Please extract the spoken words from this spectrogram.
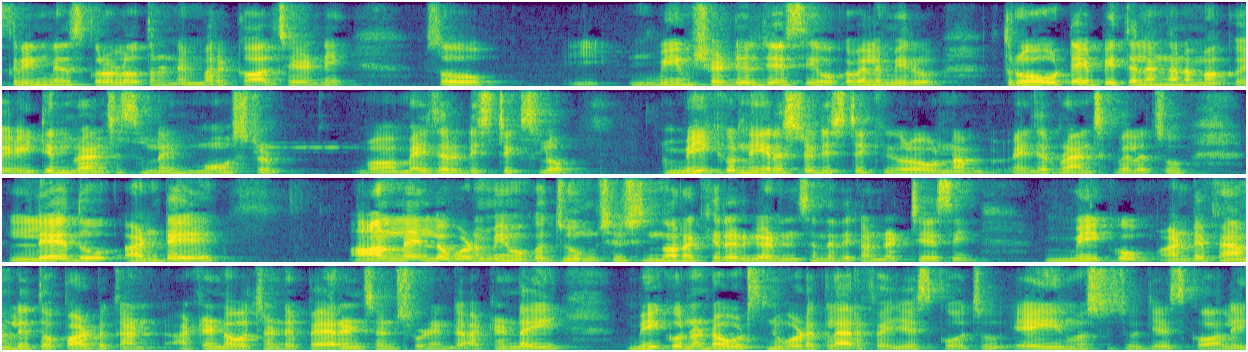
స్క్రీన్ మీద స్క్రోల్ అవుతున్న నెంబర్కి కాల్ చేయండి. సో మేము షెడ్యూల్ చేసి ఒకవేళ మీరు త్రూ అవుట్ ఏపీ తెలంగాణ మాకు ఎయిటీన్ బ్రాంచెస్ ఉన్నాయి మోస్ట్ మేజర్ డిస్ట్రిక్ట్స్లో. మీకు నియరెస్ట్ డిస్టిక్లో ఉన్న మేజర్ బ్రాంచ్కి వెళ్ళచ్చు. లేదు అంటే ఆన్లైన్లో కూడా మేము ఒక జూమ్ సెషన్ ద్వారా కెరీర్ గైడెన్స్ అనేది కండక్ట్ చేసి మీకు అంటే ఫ్యామిలీతో పాటు అటెండ్ అవ్వచ్చండి. పేరెంట్స్ అండ్ స్టూడెంట్ అటెండ్ అయ్యి మీకున్న డౌట్స్ని కూడా క్లారిఫై చేసుకోవచ్చు. ఏ యూనివర్సిటీ చూజ్ చేసుకోవాలి?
